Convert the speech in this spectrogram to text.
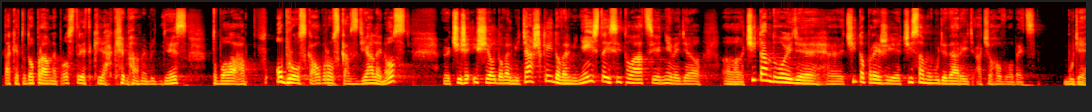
takéto dopravné prostriedky, aké máme byť dnes, to bola obrovská, obrovská vzdialenosť. Čiže išiel do veľmi ťažkej, do veľmi neistej situácie, nevedel, eh, či tam dôjde, eh, či to prežije, či sa mu bude dariť a čo ho vôbec bude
